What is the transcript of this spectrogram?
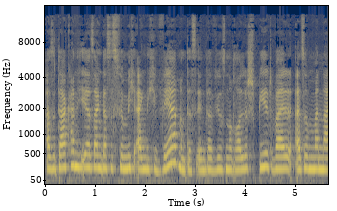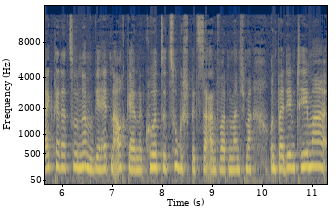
also da kann ich eher sagen, dass es für mich eigentlich während des Interviews eine Rolle spielt, weil also man neigt ja dazu, ne, wir hätten auch gerne kurze, zugespitzte Antworten manchmal. Und bei dem Thema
